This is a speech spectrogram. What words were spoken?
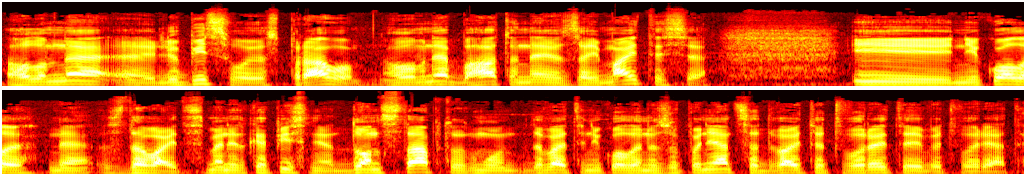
Головне, е, любіть свою справу, головне, багато нею займайтеся. І ніколи не здавайтесь. У мене така пісня Don't stop, тому давайте ніколи не зупинятися, давайте творити і витворяти.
